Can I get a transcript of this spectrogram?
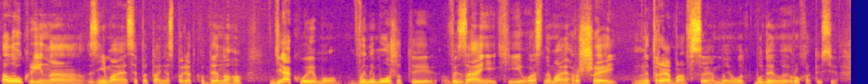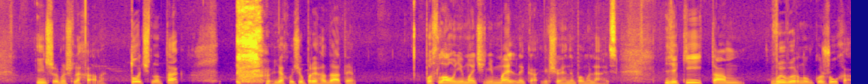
Але Україна знімає це питання з порядку денного. Дякуємо. Ви не можете, ви зайняті, у вас немає грошей, не треба все. Ми от будемо рухатися іншими шляхами. Точно так. Я хочу пригадати посла у Німеччині Мельника, якщо я не помиляюсь, який там вивернув кожуха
